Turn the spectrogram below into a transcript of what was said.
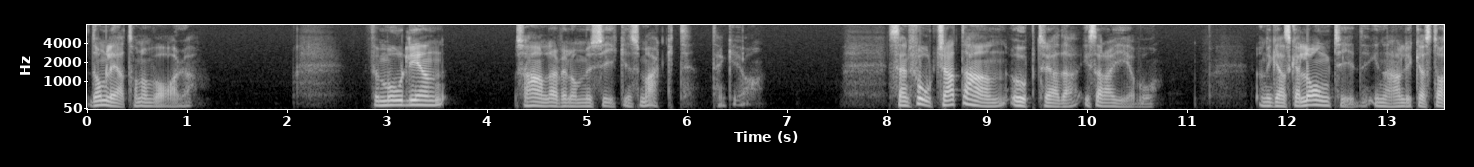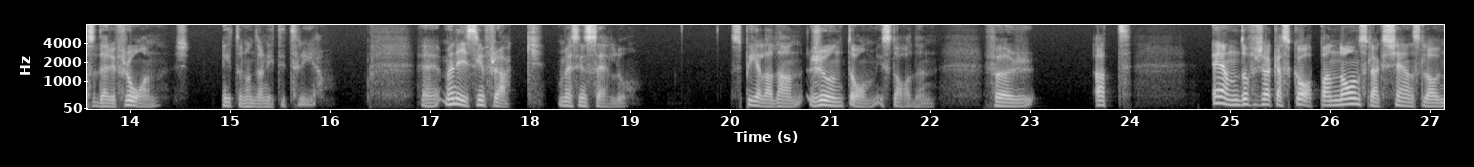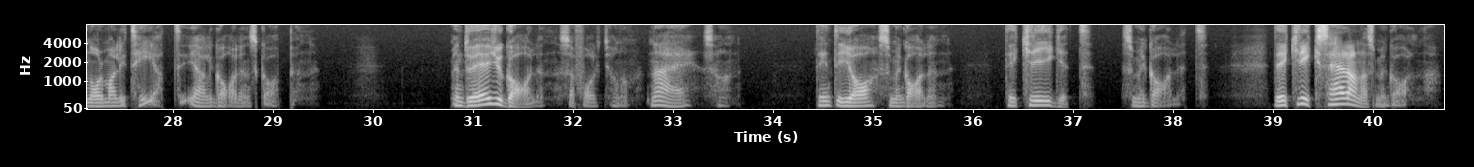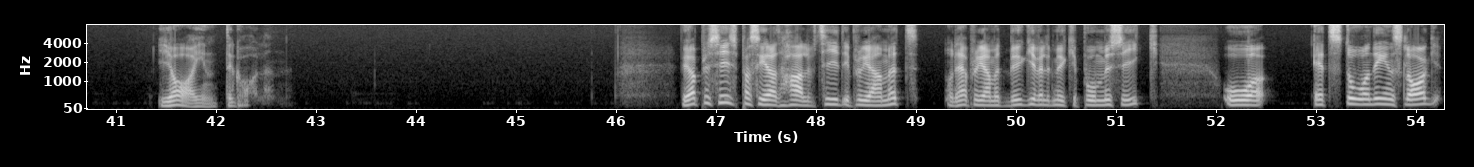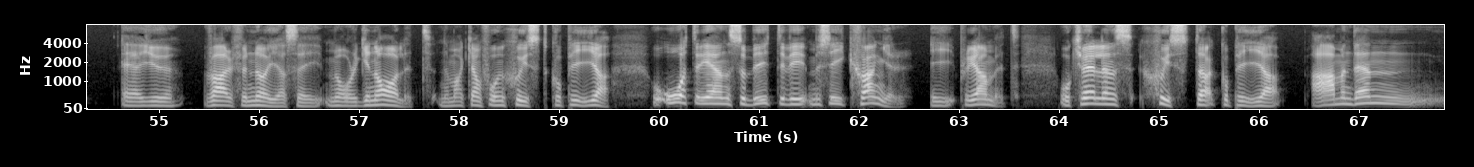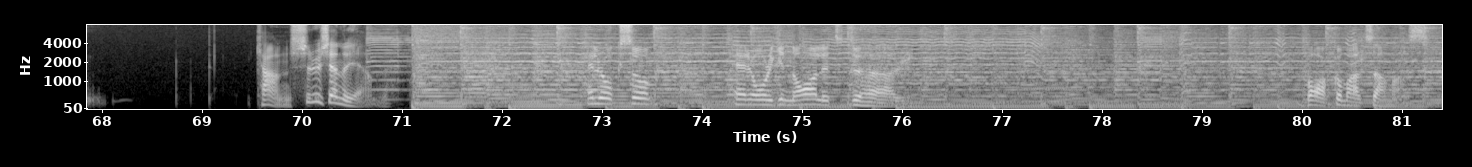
de lät honom vara. Förmodligen så handlar det väl om musikens makt, tänker jag. Sen fortsatte han att uppträda i Sarajevo under ganska lång tid innan han lyckades ta sig därifrån 1993. Eh, men i sin frack med sin cello spelade han runt om i staden för att ändå försöka skapa någon slags känsla av normalitet i all galenskapen. Men du är ju galen, sa folk till honom. Nej, sa han. Det är inte jag som är galen. Det är kriget som är galet. Det är krigsherrarna som är galna. Jag är inte galen. Vi har precis passerat halvtid i programmet och det här programmet bygger väldigt mycket på musik. Och ett stående inslag är ju varför nöja sig med originalet när man kan få en schysst kopia. Och återigen så byter vi musikgenre i programmet. Och kvällens schyssta kopia, ja men den kanske du känner igen. Eller också är det originalet du hör. Bakom allt sammans.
